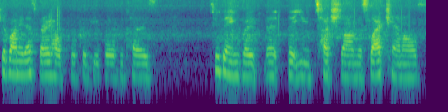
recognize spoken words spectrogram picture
Shivani, that's very helpful for people because two things right, that, that you touched on the Slack channels,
